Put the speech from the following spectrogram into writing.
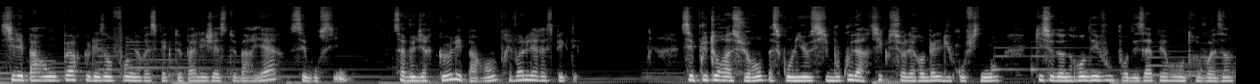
Si les parents ont peur que les enfants ne respectent pas les gestes barrières, c'est bon signe. Ça veut dire que les parents prévoient de les respecter. C'est plutôt rassurant parce qu'on lit aussi beaucoup d'articles sur les rebelles du confinement qui se donnent rendez-vous pour des apéros entre voisins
